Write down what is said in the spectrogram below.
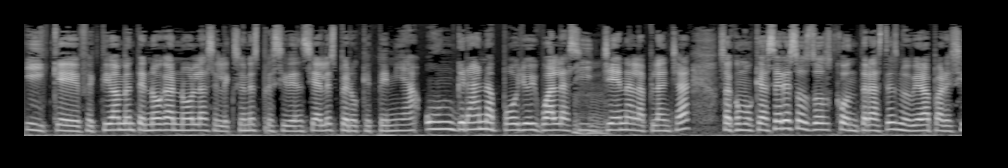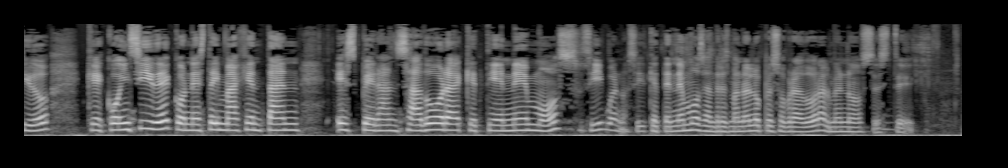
y que efectivamente no ganó las elecciones presidenciales, pero que tenía un gran apoyo, igual así llena la plancha. O sea, como que hacer esos dos contrastes me hubiera parecido que coincide con esta imagen tan esperanzadora que tenemos, sí, bueno, sí, que tenemos de Andrés Manuel López Obrador, al menos este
